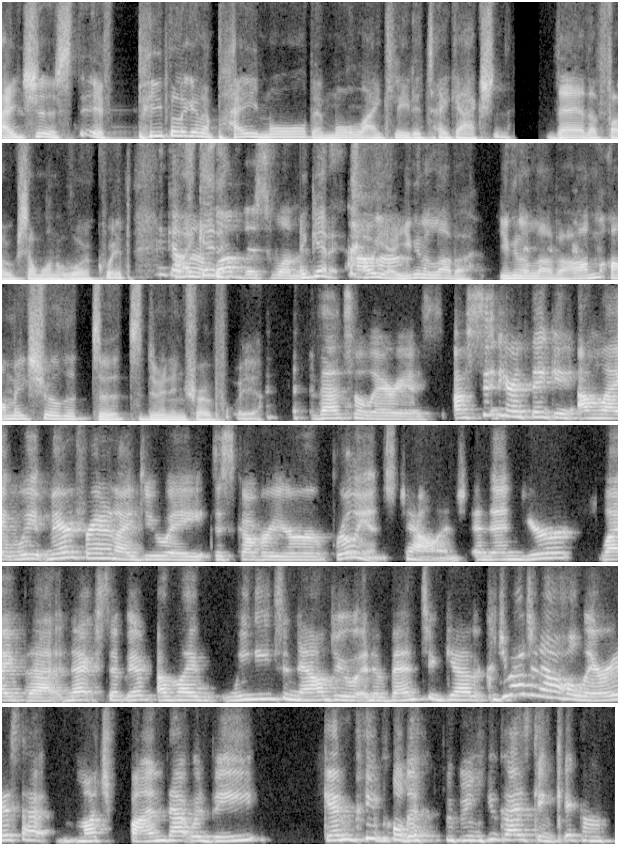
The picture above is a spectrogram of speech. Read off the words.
I just, if people are going to pay more, they're more likely to take action they're the folks I want to work with. I think I'm gonna love it. this woman. I get it. Oh yeah, you're gonna love her. You're gonna love her. I'll I'll make sure that to, to do an intro for you. That's hilarious. I'm sitting here thinking, I'm like, we Mary Fran and I do a discover your brilliance challenge, and then you're like that next step. I'm like, we need to now do an event together. Could you imagine how hilarious that much fun that would be? Getting people to, I mean, you guys can kick them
